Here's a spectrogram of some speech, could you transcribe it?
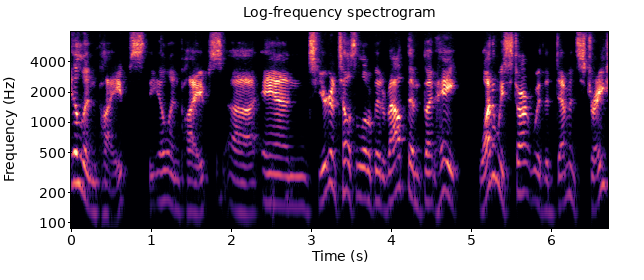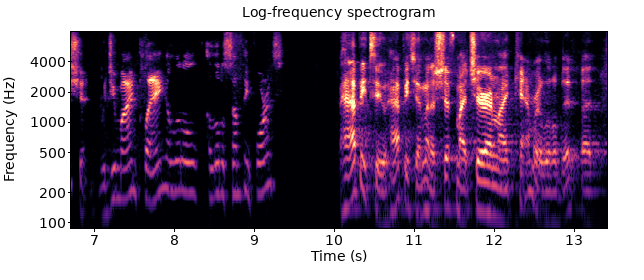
uilleann pipes, the uilleann pipes. Uh, and you're going to tell us a little bit about them. But hey, why don't we start with a demonstration? Would you mind playing a little, a little something for us? Happy to, happy to. I'm going to shift my chair and my camera a little bit, but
